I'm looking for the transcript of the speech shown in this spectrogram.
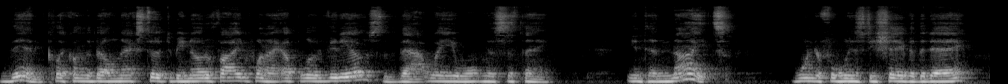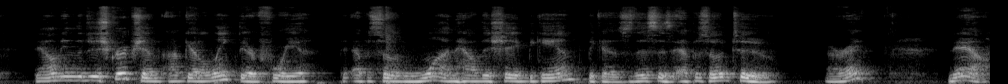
Then click on the bell next to it to be notified when I upload videos. That way you won't miss a thing. In tonight's Wonderful Wednesday Shave of the Day, down in the description, I've got a link there for you to episode one, how this shave began, because this is episode two. All right. Now,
